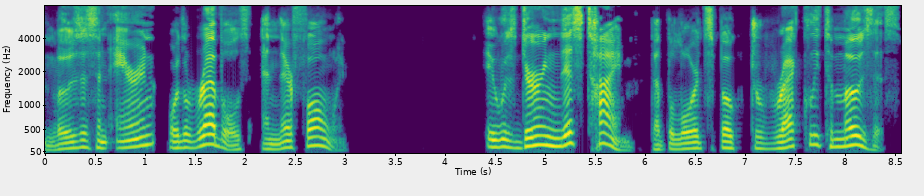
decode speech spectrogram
Moses and Aaron, or the rebels and their following. It was during this time that the Lord spoke directly to Moses.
